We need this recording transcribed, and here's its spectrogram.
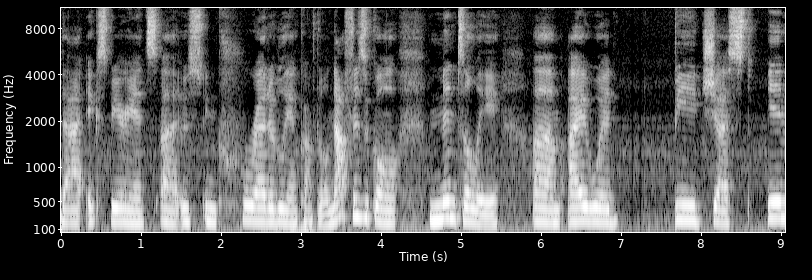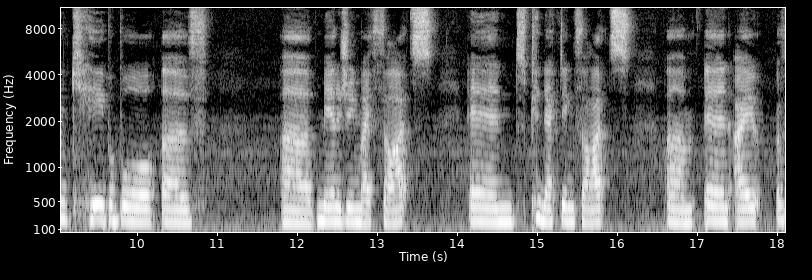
that experience. Uh, it was incredibly uncomfortable. Not physical, mentally. Um, I would be just incapable of uh, managing my thoughts and connecting thoughts. Um, and I uh,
